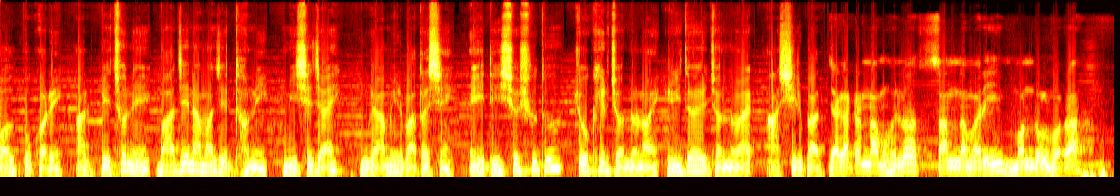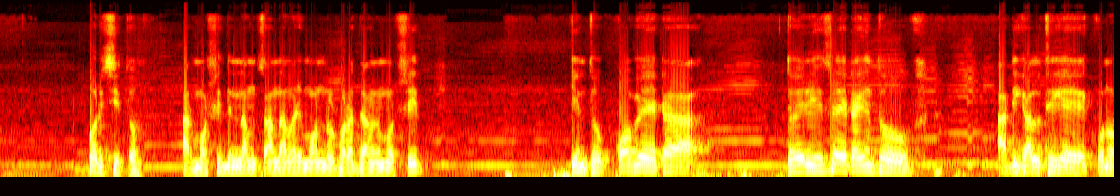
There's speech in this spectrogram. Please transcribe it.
গল্প করে আর পেছনে বাজে নামাজের ধ্বনি মিশে যায় গ্রামের বাতাসে। এই দৃশ্য শুধু চোখের জন্য নয়, হৃদয়ের জন্য এক আশীর্বাদ। জায়গাটার নাম হলো চান্দামারি মণ্ডলভরা, পরিচিত। আর মসজিদের নাম চান্দামারি মণ্ডলভরা জামে মসজিদ। কিন্তু কবে এটা তৈরি হয়েছে, এটা কিন্তু আদিকাল থেকে কোনো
